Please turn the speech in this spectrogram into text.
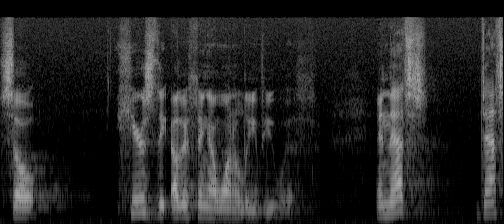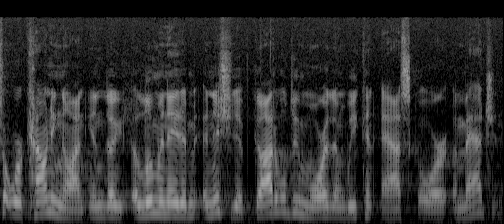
So here's the other thing I want to leave you with, and that's, that's what we're counting on in the Illuminated Initiative. God will do more than we can ask or imagine.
